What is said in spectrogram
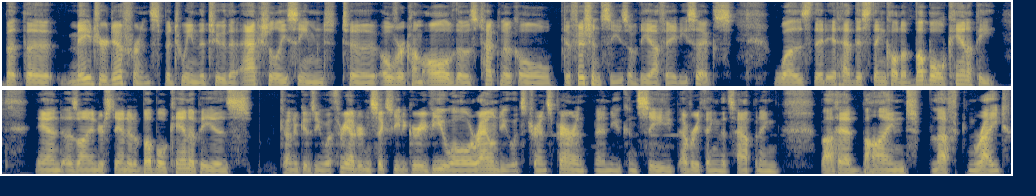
But the major difference between the two that actually seemed to overcome all of those technical deficiencies of the F 86 was that it had this thing called a bubble canopy. And as I understand it, a bubble canopy is kind of gives you a 360 degree view all around you. It's transparent and you can see everything that's happening ahead, behind, left, and right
